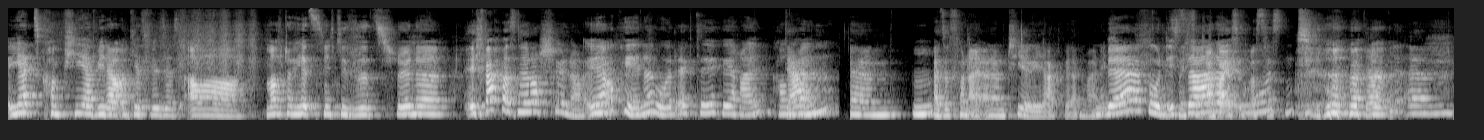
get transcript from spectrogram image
Jetzt kommt Pia wieder und jetzt will sie es. Oh, mach doch jetzt nicht dieses schöne. ich mache was nur noch schöner. Ja, okay, na gut, erzähl, geh rein. Komm rein. Dann, ähm, also von einem anderen Tier gejagt werden, meine ich. Ja, gut, ich Nicht von einem sage. weißen Rassisten. Dann, ähm,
